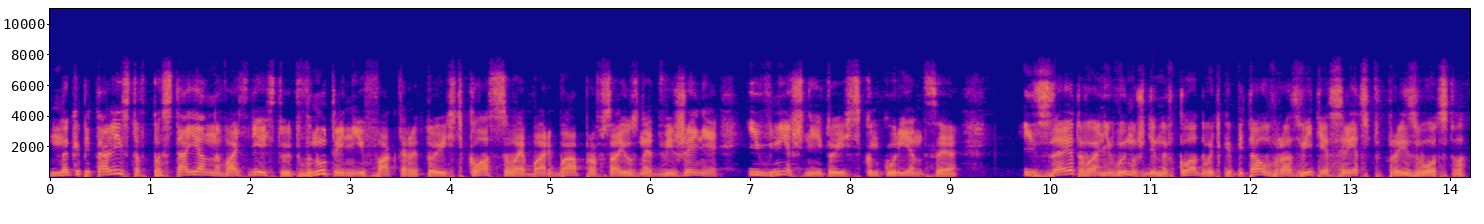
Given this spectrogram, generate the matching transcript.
На капиталистов постоянно воздействуют внутренние факторы, то есть классовая борьба, профсоюзное движение, и внешние, то есть конкуренция. Из-за этого они вынуждены вкладывать капитал в развитие средств производства.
